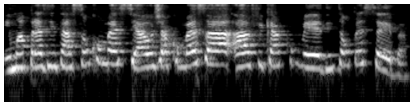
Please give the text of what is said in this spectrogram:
em uma apresentação comercial, já começa a, a ficar com medo. Então, perceba,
